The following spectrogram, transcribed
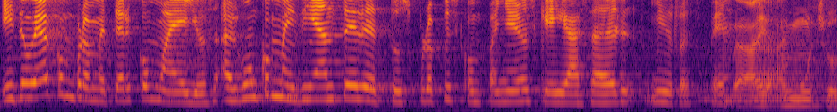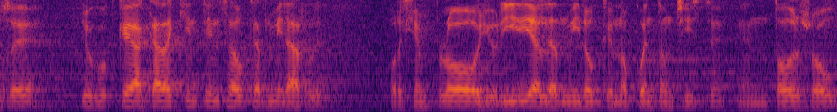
Y te voy a comprometer como a ellos. ¿Algún comediante de tus propios compañeros que digas a él mis respetos? Hay, hay muchos, ¿eh? Yo creo que a cada quien tienes algo que admirarle. Por ejemplo, Yuridia le admiro que no cuenta un chiste en todo el show,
